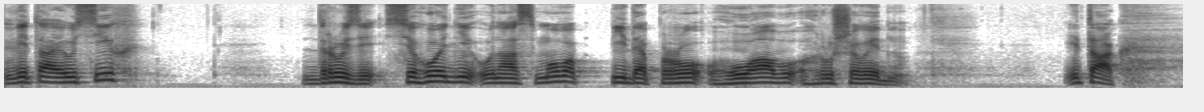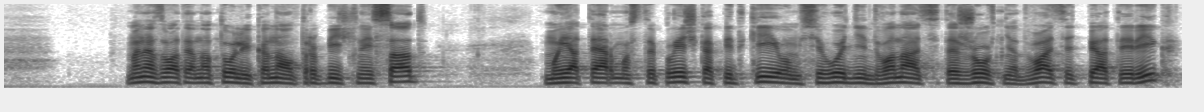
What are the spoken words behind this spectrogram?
Вітаю усіх. Друзі, сьогодні у нас мова піде про гуаву грушевидну. І так, мене звати Анатолій, канал Тропічний сад. Моя термостепличка під Києвом. Сьогодні 12 жовтня 25 рік.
